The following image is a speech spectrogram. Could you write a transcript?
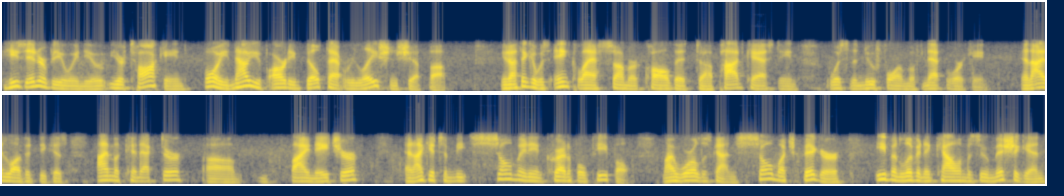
he's interviewing you, you're talking. Boy, now you've already built that relationship up. You know, I think it was Inc. last summer called it uh, podcasting was the new form of networking, and I love it because I'm a connector um, by nature, and I get to meet so many incredible people. My world has gotten so much bigger, even living in Kalamazoo, Michigan,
